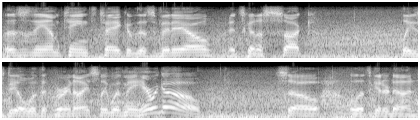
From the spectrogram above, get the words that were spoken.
This is the umpteenth take of this video. It's gonna suck. Please deal with it very nicely with me. Here we go. So let's get it done.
